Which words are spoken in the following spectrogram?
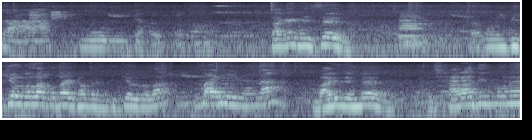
চা মুড়ি টাকা তাকে এখন বিকেলবেলা কোথায় খাবেন? বিকেলবেলা? বাইরে না না। বাড়ি যাবেন? সারাদিন মনে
